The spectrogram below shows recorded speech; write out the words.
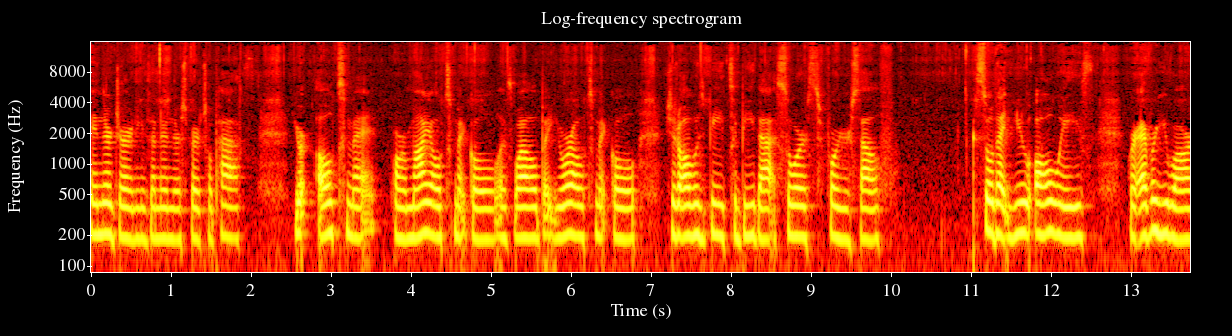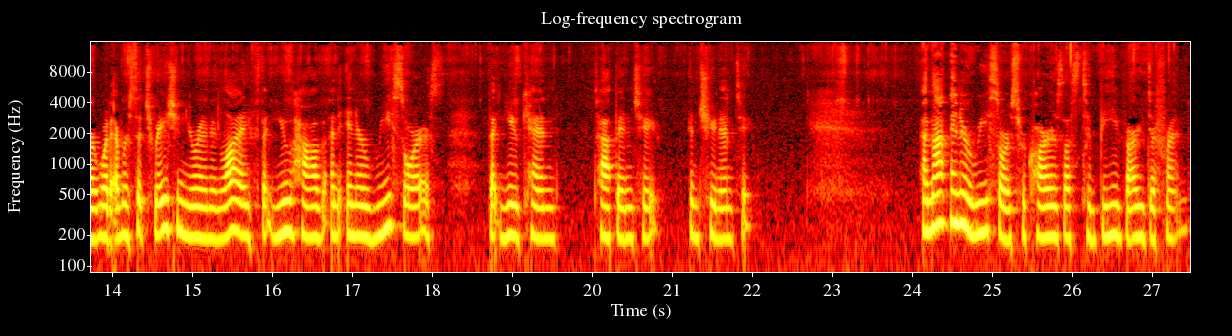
in their journeys and in their spiritual paths. Your ultimate, or my ultimate goal as well, but your ultimate goal should always be to be that source for yourself so that you always, wherever you are, whatever situation you're in in life, that you have an inner resource that you can tap into and tune into. And that inner resource requires us to be very different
